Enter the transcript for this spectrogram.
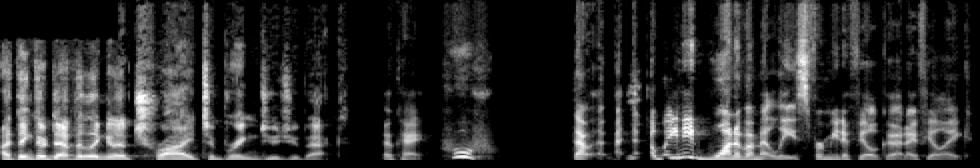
I think they're definitely going to try to bring Juju back. Okay. Whew. That uh, we need one of them at least for me to feel good. I feel like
